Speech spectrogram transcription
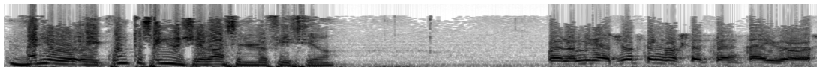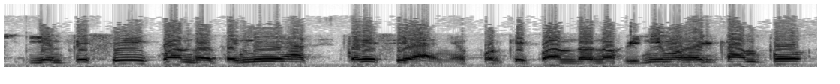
Mario, eh, ¿cuántos años llevas en el oficio? Bueno, mira, yo tengo 72 y empecé cuando tenía 13 años, porque cuando nos vinimos del campo,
